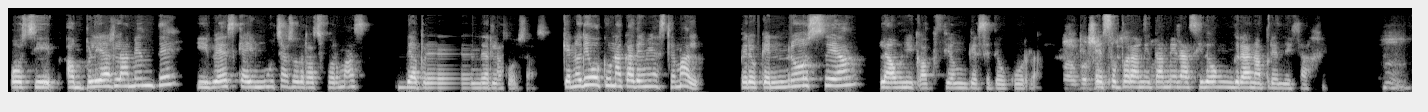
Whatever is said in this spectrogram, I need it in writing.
O si amplías la mente y ves que hay muchas otras formas de aprender las cosas. Que no digo que una academia esté mal, pero que no sea la única opción que se te ocurra. Eso para mí también ha sido un gran aprendizaje. Hmm.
